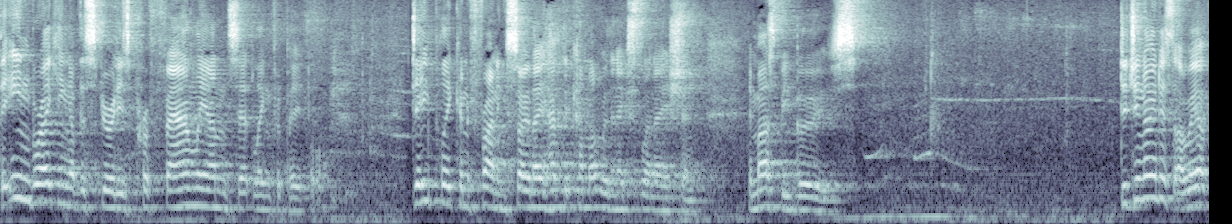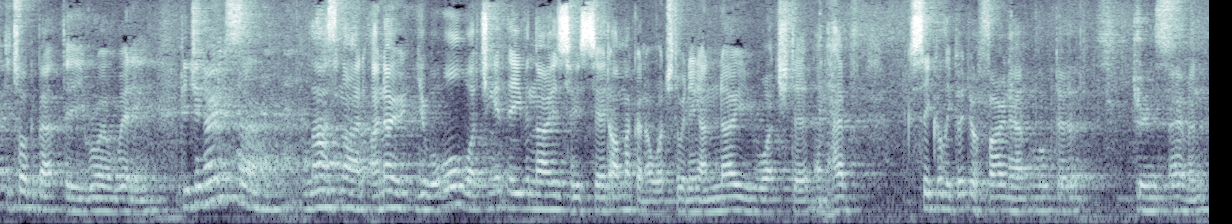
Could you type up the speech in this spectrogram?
The inbreaking of the Spirit is profoundly unsettling for people, deeply confronting, so they have to come up with an explanation. It must be booze. Did you notice? Are we have to talk about the royal wedding. Did you notice um, last night? I know you were all watching it, even those who said, I'm not going to watch the wedding. I know you watched it and have secretly got your phone out and looked at it during the sermon.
